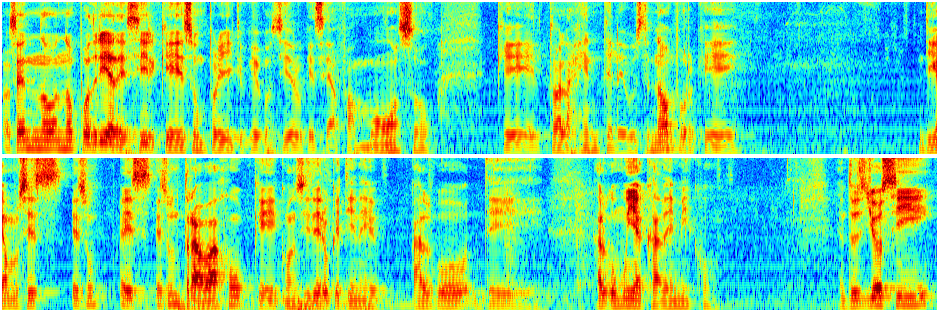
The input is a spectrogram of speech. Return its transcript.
o sea, no, no podría decir que es un proyecto que yo considero que sea famoso, que toda la gente le guste, no, porque digamos, es, es, un, es, es un trabajo que considero que tiene algo de algo muy académico. Entonces yo sí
